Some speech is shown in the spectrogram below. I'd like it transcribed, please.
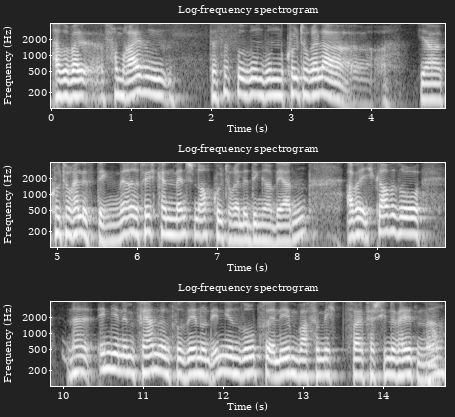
Also, weil äh, vom Reisen, das ist so, so, so ein kultureller, äh, ja, kulturelles Ding. Ne? Natürlich können Menschen auch kulturelle Dinger werden. Aber ich glaube, so ne, Indien im Fernsehen zu sehen und Indien so zu erleben, war für mich zwei verschiedene Welten. Ne?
